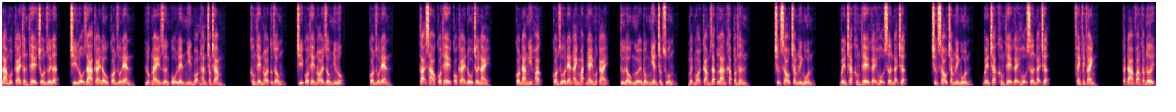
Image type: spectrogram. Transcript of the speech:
là một cái thân thể trôn dưới đất, chỉ lộ ra cái đầu con rùa đen, lúc này dướn cổ lên nhìn bọn hắn chằm chằm. Không thể nói cực giống, chỉ có thể nói giống như lúc. Con rùa đen. Tại sao có thể có cái đồ chơi này? Còn đang nghi hoặc, con rùa đen ánh mắt nháy một cái, tứ đầu người bỗng nhiên trầm xuống, mệt mỏi cảm giác lan khắp toàn thân. Chương sáu trăm linh bốn. Bền chắc không thể gậy hộ sơn đại trận. Chương sáu trăm linh bốn. Bền chắc không thể gậy hộ sơn đại trận. Phanh phanh phanh. Các đá văng khắp nơi,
